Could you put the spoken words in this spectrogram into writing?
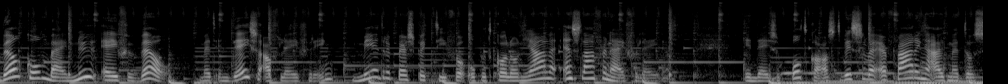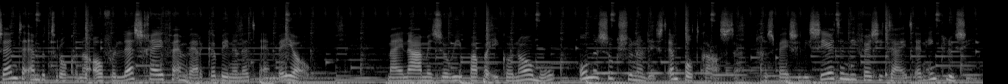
Welkom bij Nu Even Wel, met in deze aflevering meerdere perspectieven op het koloniale en slavernijverleden. In deze podcast wisselen we ervaringen uit met docenten en betrokkenen over lesgeven en werken binnen het MBO. Mijn naam is Zoe Papa Economou, onderzoeksjournalist en podcaster, gespecialiseerd in diversiteit en inclusie.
